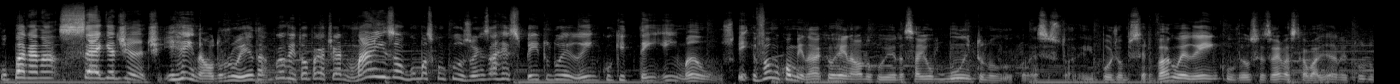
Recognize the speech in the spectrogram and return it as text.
O Paraná segue adiante e Reinaldo Rueda aproveitou para tirar mais algumas conclusões a respeito do elenco que tem em mãos. E vamos combinar que o Reinaldo Rueda saiu muito no lucro nessa história. Ele pôde observar o elenco, ver os reservas trabalhando e tudo,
